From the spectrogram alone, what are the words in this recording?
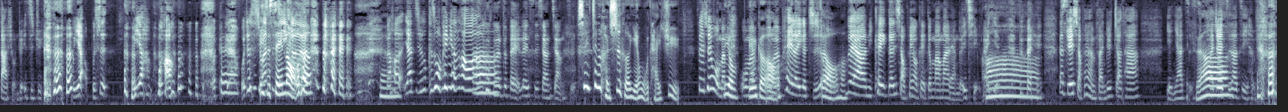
大熊就一直拒绝，不要，不是，不要，不好，我就是喜欢自己一个人，对，然后鸭子就说，可是我陪你很好啊，对，类似像这样子，所以这个很适合演舞台剧。对，所以我们有我们我们配了一个纸偶，对啊，你可以跟小朋友，可以跟妈妈两个一起来演，对。那觉得小朋友很烦，就叫他演鸭子，他就会知道自己很烦，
